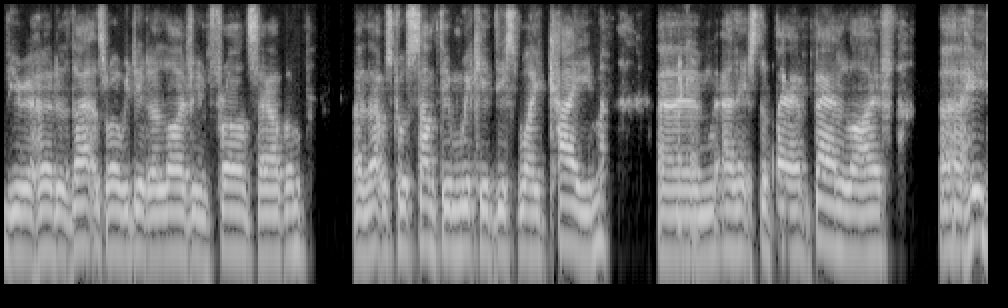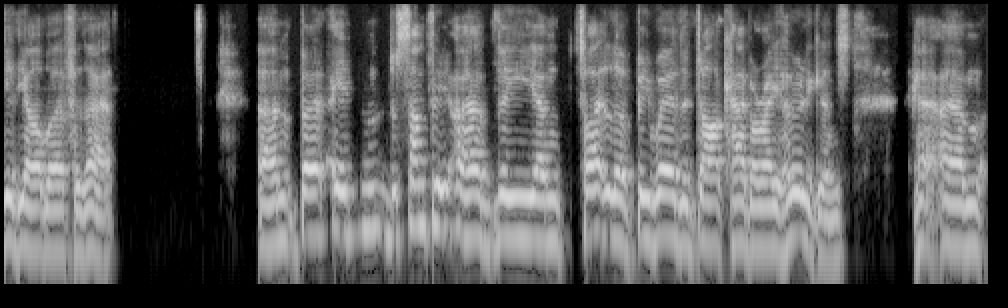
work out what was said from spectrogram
you heard of that as well. We did a live in France album, and that was called Something Wicked This Way Came, um, and it's the band, band live. Uh, he did the artwork for that. Um, but it something uh, the um, title of "Beware the Dark Cabaret Hooligans" uh, um,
